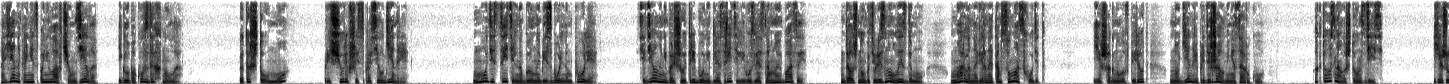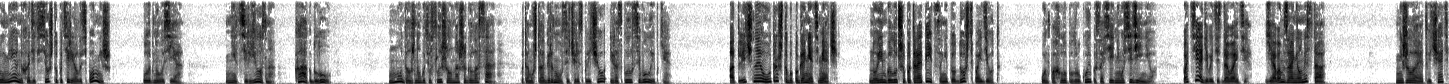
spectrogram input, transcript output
А я, наконец, поняла, в чем дело, и глубоко вздохнула. «Это что, Мо?» — прищурившись, спросил Генри. Мо действительно был на бейсбольном поле, сидел на небольшой трибуне для зрителей возле основной базы. Должно быть, улизнул из дому. Марла, наверное, там с ума сходит. Я шагнула вперед, но Генри придержал меня за руку. «Как ты узнала, что он здесь?» «Я же умею находить все, что потерялось, помнишь?» — улыбнулась я. «Нет, серьезно. Как, Блу?» Мо, должно быть, услышал наши голоса, потому что обернулся через плечо и расплылся в улыбке. «Отличное утро, чтобы погонять мяч. Но им бы лучше поторопиться, не то дождь пойдет». Он похлопал рукой по соседнему сиденью. «Подтягивайтесь давайте, я вам занял места». Не желая отвечать,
